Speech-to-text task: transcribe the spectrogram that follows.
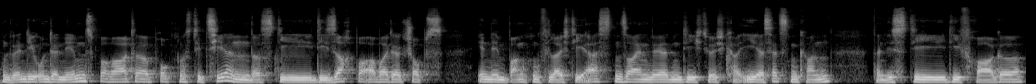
Und wenn die Unternehmensberater prognostizieren, dass die, die Sachbearbeiterjobs in den Banken vielleicht die ersten sein werden, die ich durch KI ersetzen kann, dann ist die, die Frage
